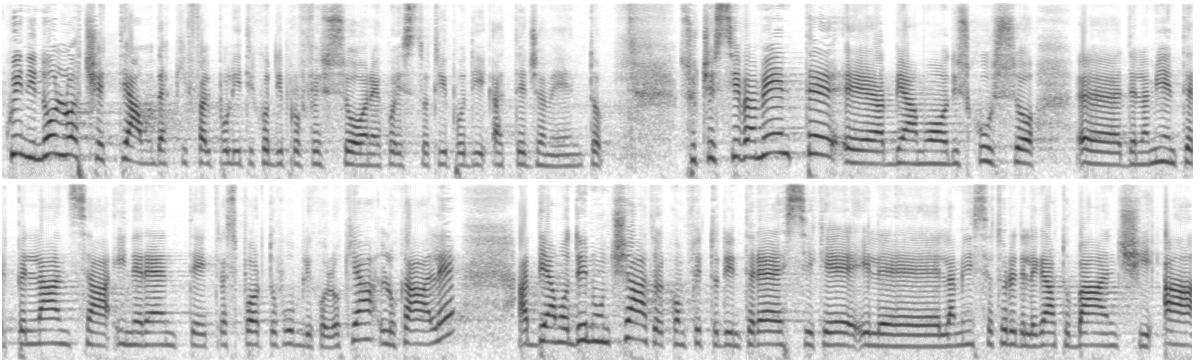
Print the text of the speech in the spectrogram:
Quindi non lo accettiamo da chi fa il politico di professione questo tipo di atteggiamento. Successivamente eh, abbiamo discusso eh, della mia interpellanza inerente al trasporto pubblico locale, abbiamo denunciato il conflitto di interessi che l'amministratore delegato Banci ha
